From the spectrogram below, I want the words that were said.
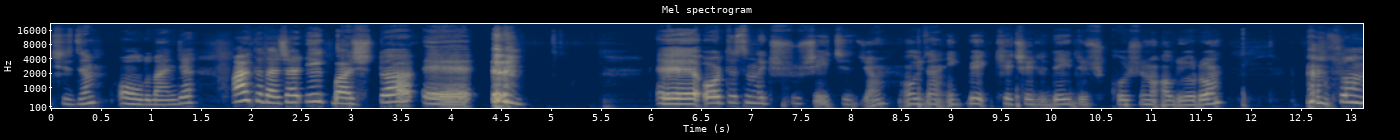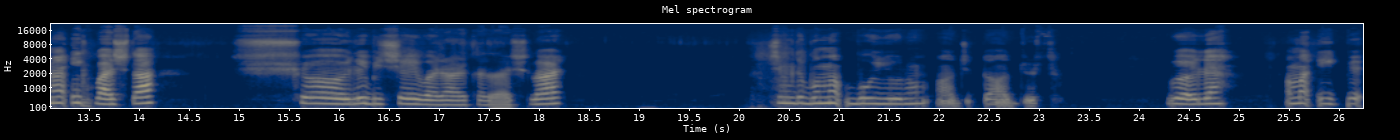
çizim oldu bence. Arkadaşlar ilk başta e, e, ortasındaki şu şeyi çizeceğim. O yüzden ilk bir keçeli değil de şu kurşunu alıyorum. Sonra ilk başta şöyle bir şey var arkadaşlar. Şimdi bunu boyuyorum. Azıcık daha düz. Böyle. Ama ilk bir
